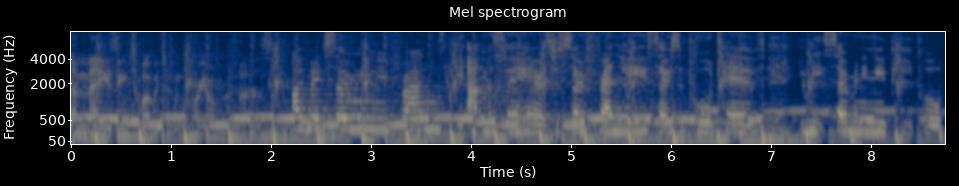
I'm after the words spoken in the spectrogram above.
amazing to work with different choreographers. I've made so many new friends. The atmosphere here is just so friendly, so supportive. You meet so many new people.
